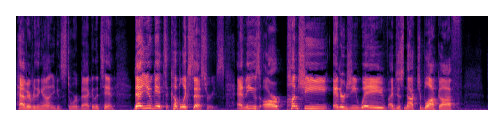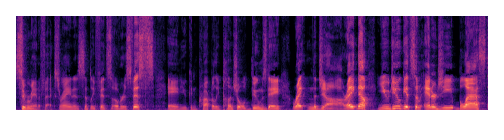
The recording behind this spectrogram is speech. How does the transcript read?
have everything out, you can store it back in the tin. Now you get a couple accessories, and these are punchy energy wave. I just knocked your block off Superman effects, right? And it simply fits over his fists, and you can properly punch old Doomsday right in the jaw, right? Now, you do get some energy blast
